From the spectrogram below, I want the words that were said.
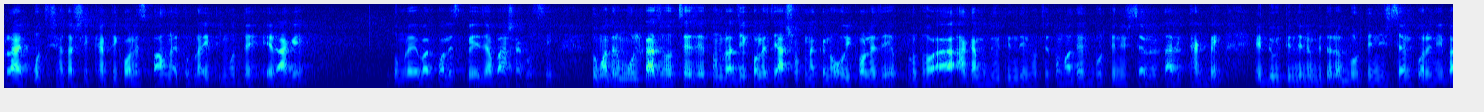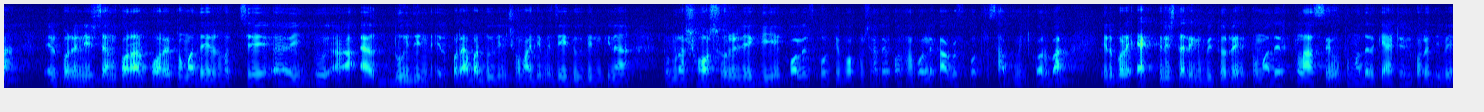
প্রায় পঁচিশ হাজার শিক্ষার্থী কলেজ পাও নাই তোমরা ইতিমধ্যে, এর আগে। তোমরা এবার কলেজ পেয়ে যাবা, আশা করছি। তোমাদের মূল কাজ হচ্ছে যে তোমরা যে কলেজে আসুক না কেন, ওই কলেজে প্রথম আগামী দুই তিন দিন হচ্ছে তোমাদের ভর্তি নিশ্চয়নের তারিখ থাকবে। এই দুই তিন দিনের ভিতরে ভর্তি নিশ্চয়ন করে নিবা। এরপরে নিশ্চয়ন করার পরে তোমাদের হচ্ছে দুই- দিন, এরপরে আবার দুই দিন সময় দিবে। যেই দুই দিন কিনা তোমরা সশরীরে গিয়ে কলেজ কর্তৃপক্ষের সাথে কথা বলে কাগজপত্র সাবমিট করবা। এরপরে একত্রিশ তারিখের ভিতরে তোমাদের ক্লাসেও তোমাদেরকে অ্যাটেন্ড করে দিবে।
